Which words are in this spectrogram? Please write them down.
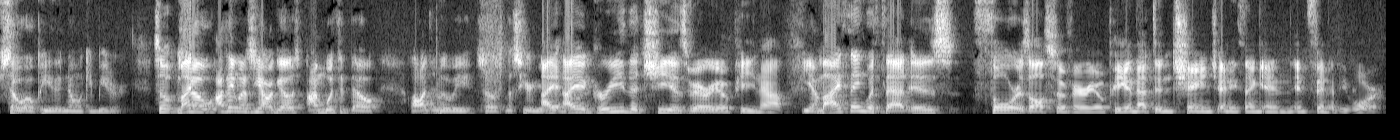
so OP that no one can beat her. So my so I think we'll see how it goes. I'm with it though. I like the movie. So let's hear you. I, I agree that she is very OP now. Yeah. My thing with that is Thor is also very OP, and that didn't change anything in Infinity War.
